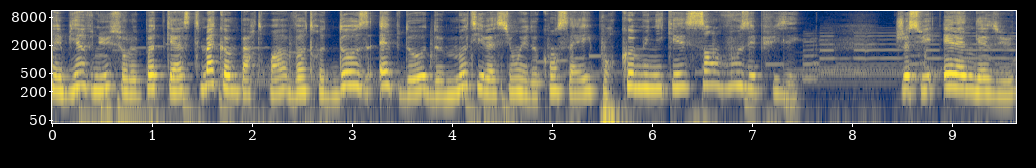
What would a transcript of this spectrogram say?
et bienvenue sur le podcast Macom par 3, votre dose hebdo de motivation et de conseils pour communiquer sans vous épuiser. Je suis Hélène Gazul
